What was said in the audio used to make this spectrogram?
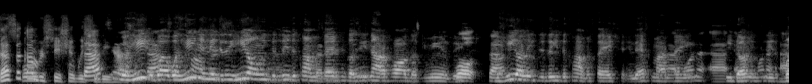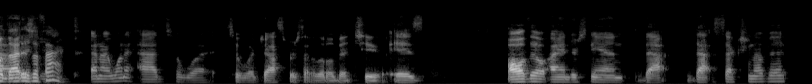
That's a Well, conversation we should be what Well, having. he, That's well, well, he didn't need to. He don't need to lead the conversation, but I conversation because he's not a part of the community. Well, But he don't need to lead the conversation, and that's my and thing. add. He don't need to wanna lead the But that is a fact. and I want to add to what to what Jasper said a little bit too is although I understand that that section of it,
